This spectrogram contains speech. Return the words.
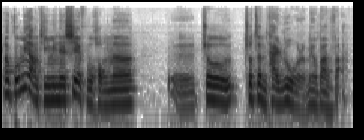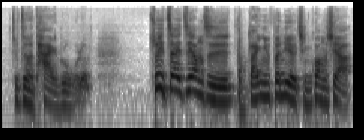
那国民党提名的谢福弘呢，呃，就就真的太弱了，没有办法，就真的太弱了。所以在这样子蓝营分裂的情况下，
